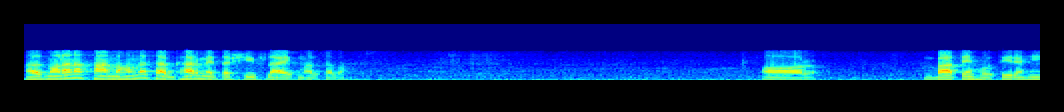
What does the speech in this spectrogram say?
حضرت مولانا خان محمد صاحب گھر میں تشریف لائے ایک مرتبہ۔ اور باتیں ہوتی رہیں،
